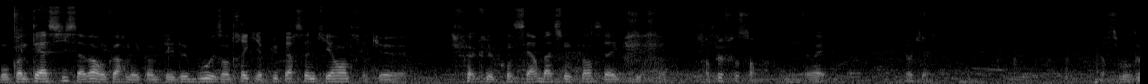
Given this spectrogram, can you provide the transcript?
Bon quand t'es assis ça va encore mais quand t'es debout aux entrées qu'il n'y a plus personne qui rentre et que tu vois que le concert bat son plein c'est vrai que un peu frustrant. ouais, Ok. Merci beaucoup.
